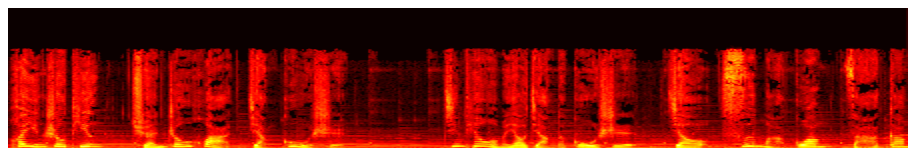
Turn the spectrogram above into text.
欢迎收听泉州话讲故事。今天我们要讲的故事叫《司马光砸缸》。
